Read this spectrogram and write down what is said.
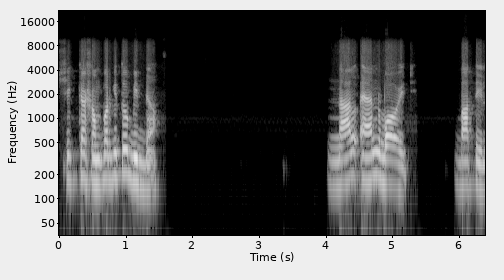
শিক্ষা সম্পর্কিত বিদ্যা। নাল অ্যান্ড বয়েড, বাতিল,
